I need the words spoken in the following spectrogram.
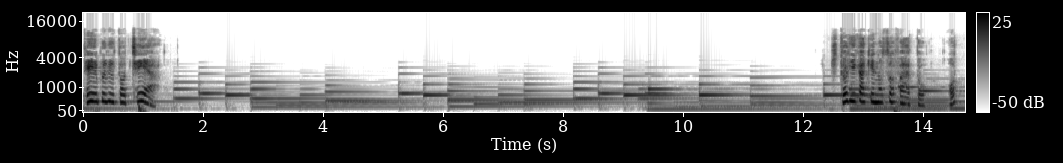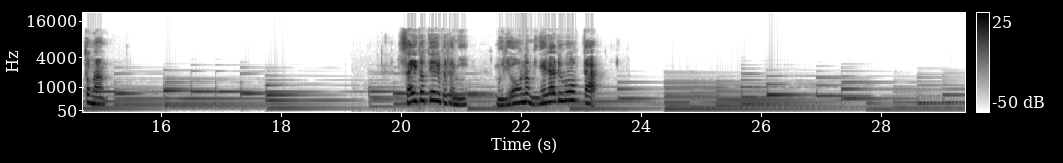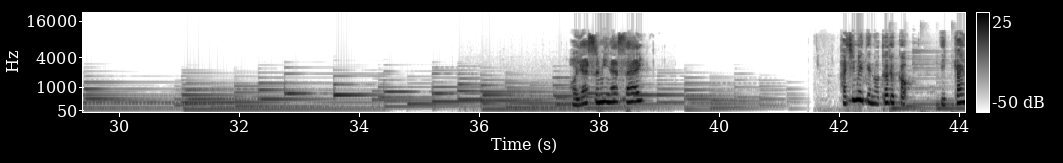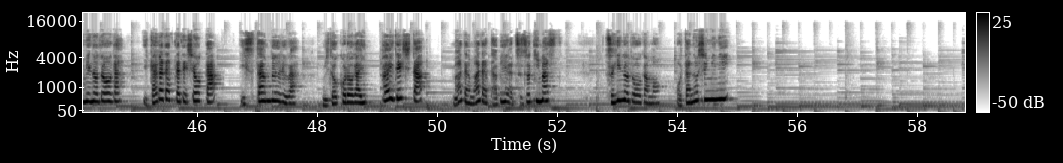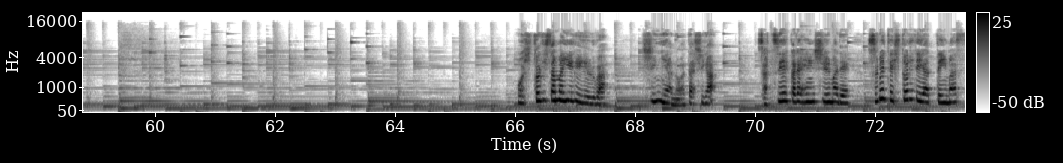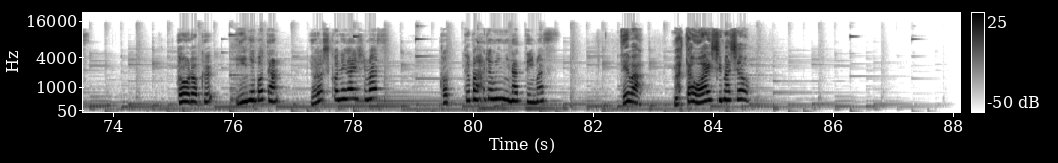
テーブルとチェア。一人掛けのソファーとオットマン。サイドテーブルに無料のミネラルウォーター。おやすみなさい。初めてのトルコ、1回目の動画、いかがだったでしょうか？イスタンブールは見どころがいっぱいでした。まだまだ旅は続きます。次の動画もお楽しみに。お一人様ゆるゆるはシニアの私が撮影から編集まですべて一人でやっています。登録、いいねボタンよろしくお願いします。っても励みになっています。では、またお会いしましょう。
